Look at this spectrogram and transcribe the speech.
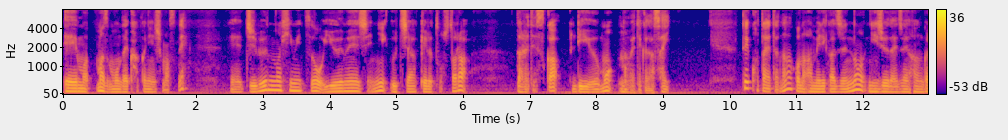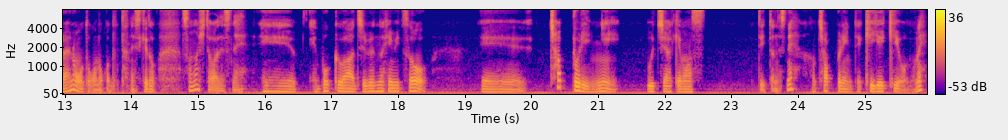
えー、ま、まず問題確認しますね。えー、自分の秘密を有名人に打ち明けるとしたら、誰ですか？理由も述べてください。って答えたのがこのアメリカ人の20代前半ぐらいの男の子だったんですけど、その人はですね、えー、僕は自分の秘密を、えー、チャップリンに打ち明けますって言ったんですね。あのチャップリンって喜劇王のね、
